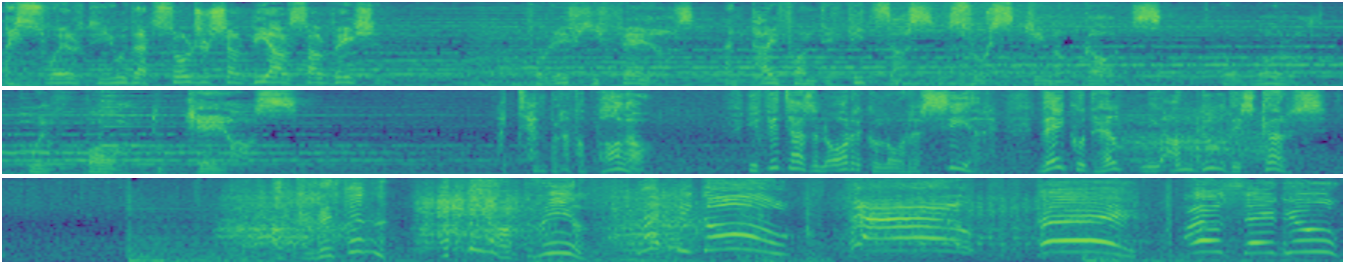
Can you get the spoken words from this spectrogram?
I swear to you that soldier shall be our salvation. For if he fails, and Typhon defeats us, Zeus, king of gods, the world will fall to chaos. A temple of Apollo. If it has an oracle or a seer, they could help me undo this curse. A griffin? But they aren't real. Let me go! Help! Hey! I'll save you!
